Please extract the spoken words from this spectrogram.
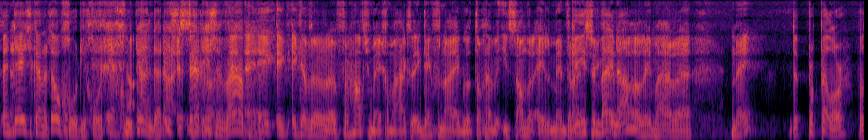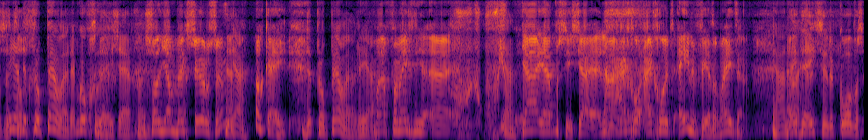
En deze kan het ook goed. Die gooit echt goed in. Dat, Nou, is, dat sterker is een wapen. Ik, ik, ik heb er een verhaaltje mee gemaakt. Ik denk van, nou ja, ik wil toch even iets andere elementen Ken je eruit zijn bijnaam? Alleen maar... eh, nee? De propeller was het ja, toch? de propeller. Heb ik ook gelezen ergens. Van Jan Beck Seurissen? Ja. Oké. De propeller, ja. Maar vanwege die... eh, Ja. ja, ja, precies. Ja, ja. Nou, hij, gooit, hij gooit 41 meter. ja, nou, Nee, nee, zijn record was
